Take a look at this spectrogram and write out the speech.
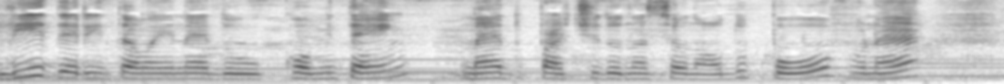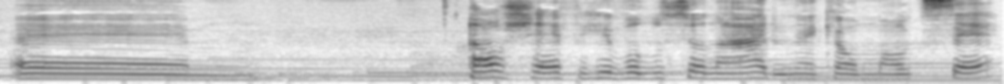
líder então aí, né, do Comitê, né, do Partido Nacional do Povo, né, é, ao chefe revolucionário, né, que é o Mao Tse,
